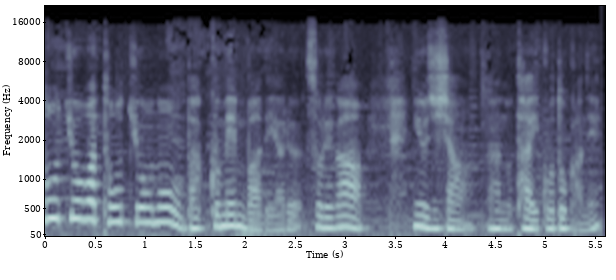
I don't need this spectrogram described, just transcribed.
東京は東京のバックメンバーでやる。それがミュージシャンあの太鼓とかね、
